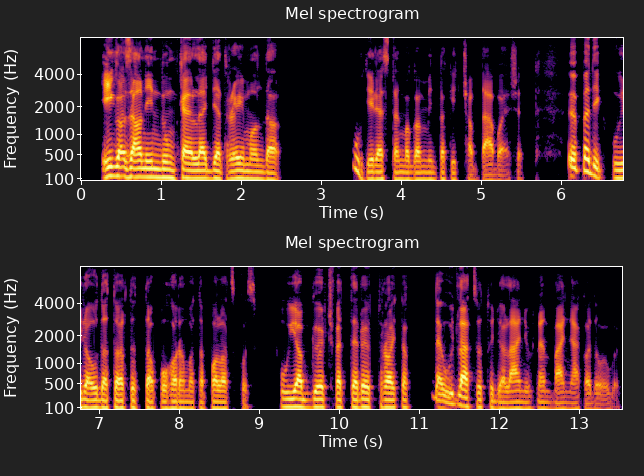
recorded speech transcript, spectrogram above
– Igazán indunk kell egyet Raymonddal. Úgy éreztem magam, mint aki csapdába esett. Ő pedig újra oda tartotta a poharamat a palackhoz. Újabb görcs vette rőtt rajta, de úgy látszott, hogy a lányok nem bánják a dolgot.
